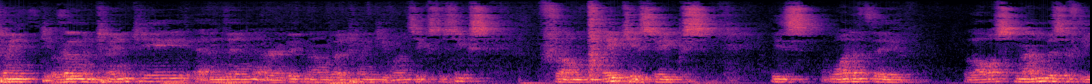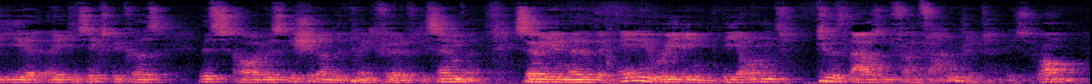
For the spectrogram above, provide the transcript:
20, Roman 20 and then Arabic number 2166 from 86 is one of the last numbers of the year 86 because this card was issued on the 23rd of December. So you know that any reading beyond 2500 is wrong.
